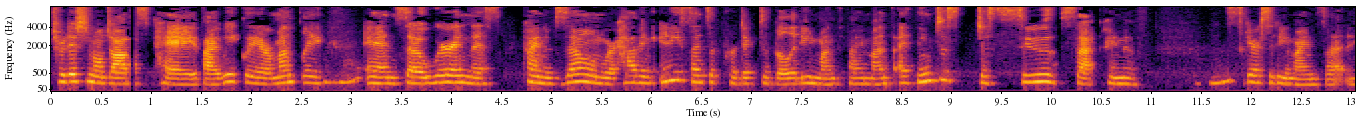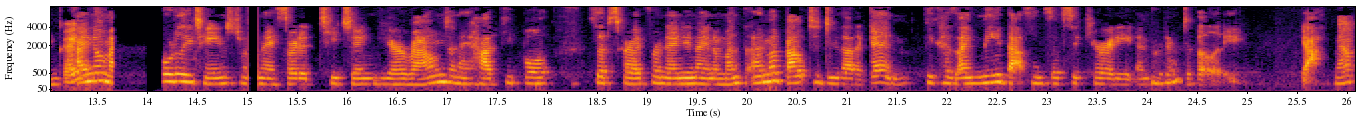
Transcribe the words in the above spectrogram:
traditional jobs pay biweekly or monthly mm-hmm. and so we're in this kind of zone where having any sense of predictability month by month i think just just soothes that kind of mm-hmm. scarcity mindset and right. i know my totally changed when i started teaching year round and i had people subscribe for 99 a month i'm about to do that again because i need that sense of security and mm-hmm. predictability mm-hmm. yeah yeah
